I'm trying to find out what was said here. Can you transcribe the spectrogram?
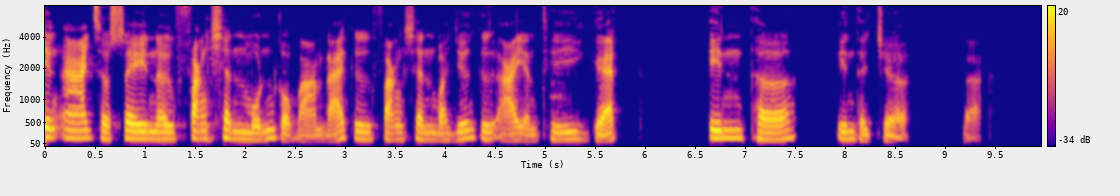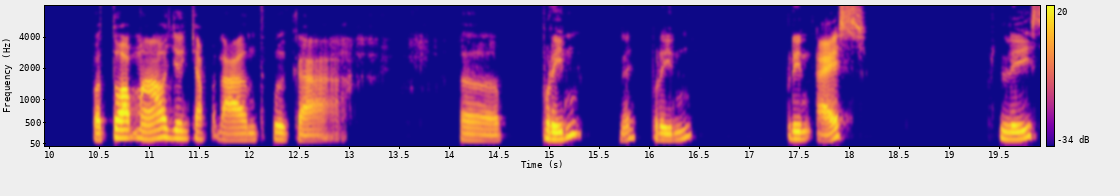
យើងអាចសរសេរនៅ function មុនក៏បានដែរគឺ function របស់យើងគឺ int get inter integer បាទ បន្ទាប់មកយើងចាប់ផ្ដើមធ្វើការអឺ print ណា print print s please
